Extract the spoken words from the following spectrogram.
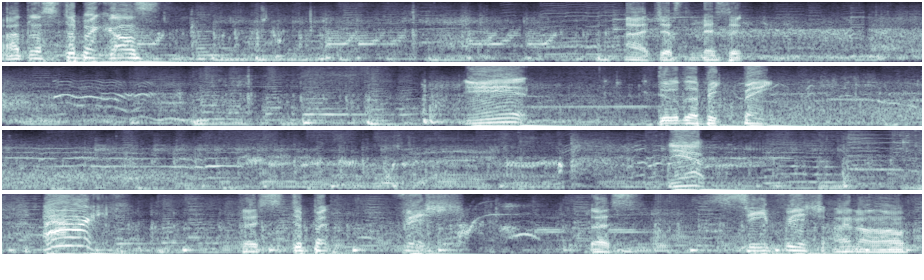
At the stupid ghost! I just missed it. And do the big bang. Yep. Ack! The stupid fish. The sea fish? I don't know.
